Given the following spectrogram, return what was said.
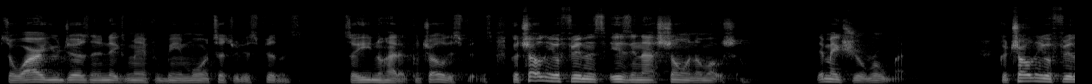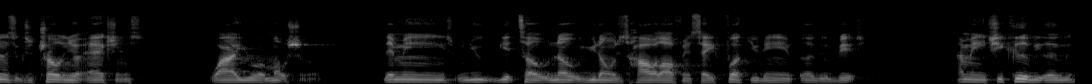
So why are you judging the next man for being more in touch with his feelings? So he know how to control his feelings. Controlling your feelings isn't not showing emotion. That makes you a robot. Controlling your feelings and controlling your actions while you're emotional. That means when you get told no, you don't just haul off and say, fuck you then, ugly bitch. I mean, she could be ugly,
